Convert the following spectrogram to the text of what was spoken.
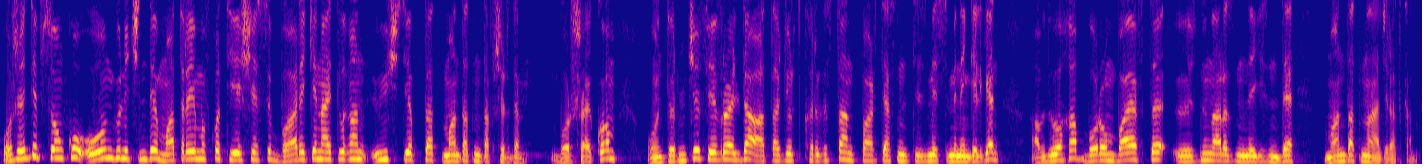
Ошентип соңку он күн ичинде матраимовго тиешеси бар экени айтылган үч депутат мандатын тапшырды. Боршайком он төртүнчү февралда ата журт кыргызстан партиясынын тизмеси менен келген абдубахап боронбаевди өзүнүн арызынын негизинде мандатынан ажыраткан.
